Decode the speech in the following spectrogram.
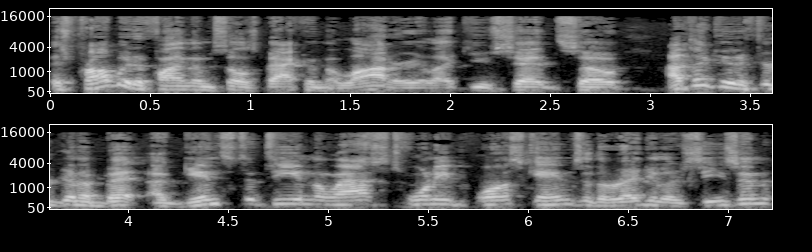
is probably to find themselves back in the lottery, like you said. So I think that if you're going to bet against a team the last 20 plus games of the regular season,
